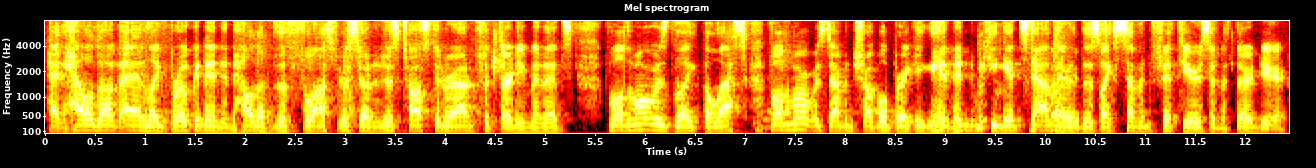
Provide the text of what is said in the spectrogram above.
had held up and like broken in and held up the Philosopher's Stone and just tossed it around for 30 minutes. Voldemort was like the last, Voldemort was having trouble breaking in, and he gets down there, and there's like seven fifth years and a third year.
